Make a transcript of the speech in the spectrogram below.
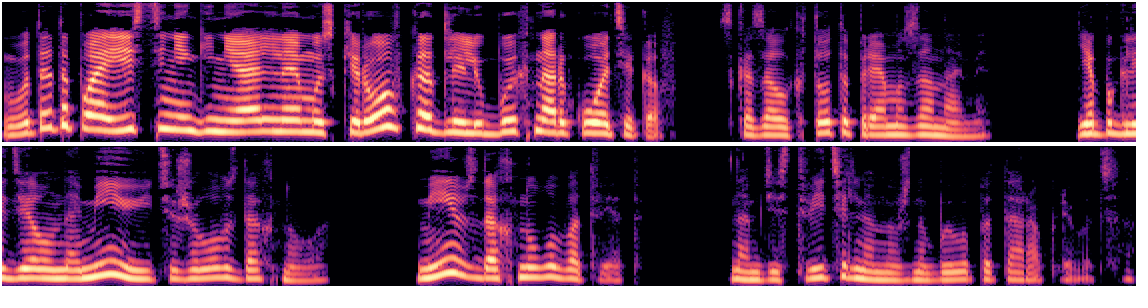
Вот это поистине гениальная маскировка для любых наркотиков, сказал кто-то прямо за нами. Я поглядела на Мию и тяжело вздохнула. Мия вздохнула в ответ. Нам действительно нужно было поторапливаться.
